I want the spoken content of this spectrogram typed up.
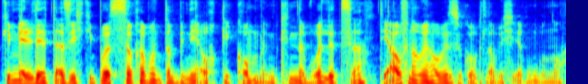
gemeldet, als ich Geburtstag habe und dann bin ich auch gekommen im Kinderwurlitzer. Die Aufnahme habe ich sogar, glaube ich, irgendwo noch.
